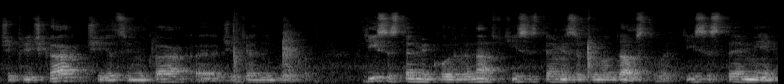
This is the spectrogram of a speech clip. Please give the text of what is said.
чи Кличка, чи Яценюка, е, чи Тягнебока. В тій системі координат, в тій системі законодавства, в тій системі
